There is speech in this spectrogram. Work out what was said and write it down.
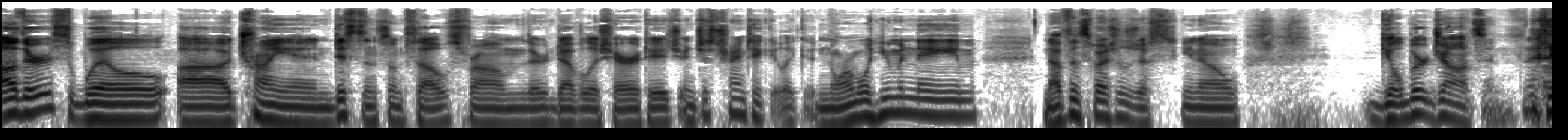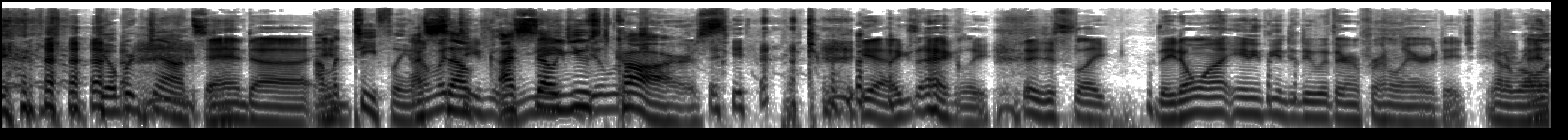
others will uh, try and distance themselves from their devilish heritage and just try and take it like a normal human name, nothing special, just you know. Gilbert Johnson, Gilbert Johnson. and uh, I'm a and- tiefling. I I'm a sell tiefling I sell named used Gilbert- cars. yeah, exactly. They just like they don't want anything to do with their infernal heritage. I'm gonna roll And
